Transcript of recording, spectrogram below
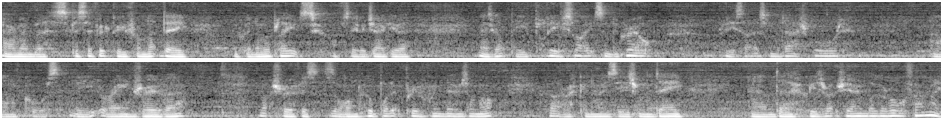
I remember specifically from that day with the number plates, obviously the Jaguar. And it's got the police lights in the grille, police lights on the dashboard, and of course the Range Rover I'm not sure if this is the one who bulletproof windows or not, but I recognise these from the day, and uh, these are actually owned by the royal family.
